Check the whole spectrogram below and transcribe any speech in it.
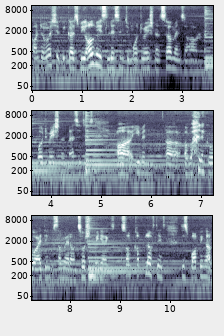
controversial because we always listen to motivational sermons or motivational messages or even uh, a while ago i think somewhere on social media i saw a couple of things just popping up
